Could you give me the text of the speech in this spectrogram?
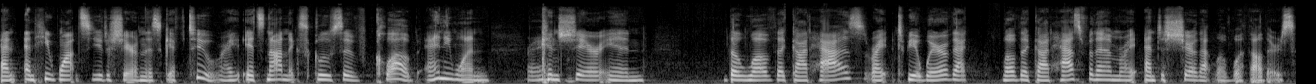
and and He wants you to share in this gift too, right? It's not an exclusive club. Anyone right. can share in the love that God has, right? To be aware of that love that God has for them, right, and to share that love with others.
